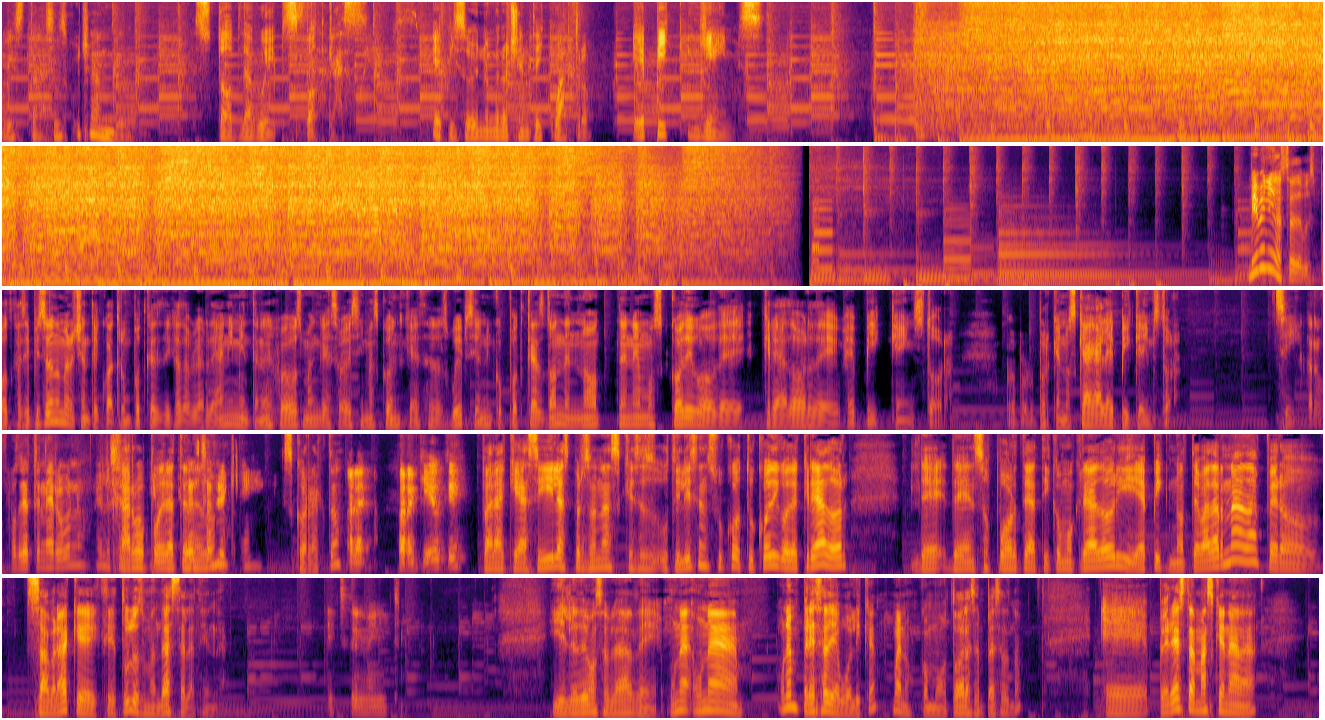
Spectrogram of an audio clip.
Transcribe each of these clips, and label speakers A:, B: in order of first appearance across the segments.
A: Estás escuchando
B: Stop the Whips Podcast. Episodio número 84. Epic Games. Bienvenidos a the Whips Podcast, episodio número 84, un podcast dedicado a hablar de anime, internet, juegos, manga, historias y más cosas que hacen los whips, y el único podcast donde no tenemos código de creador de Epic Game Store, por- por- porque nos caga el Epic Game Store. Sí,
C: Harbo podría tener uno.
B: Harbo podría tener uno.
C: aquí.
B: ¿es correcto?
D: ¿Para, ¿Para qué o qué?
B: Para que así las personas que se utilicen su, tu código de creador de- den soporte a ti como creador y Epic no te va a dar nada, pero sabrá que, que tú los mandaste a la tienda.
D: Excelente.
B: Y le debemos hablar de una, una, una empresa diabólica. Bueno, como todas las empresas, ¿no? Eh, pero esta más que nada.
